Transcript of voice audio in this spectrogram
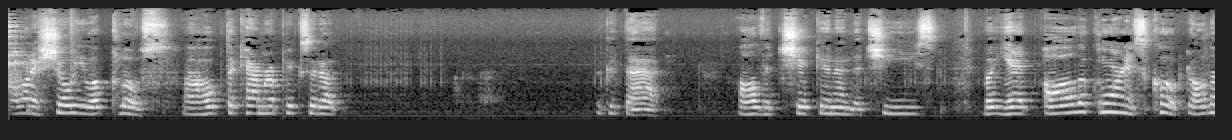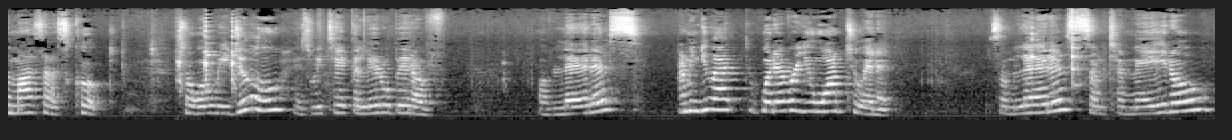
I want to show you up close. I hope the camera picks it up. Look at that. All the chicken and the cheese. But yet all the corn is cooked. All the masa is cooked. So what we do is we take a little bit of, of lettuce. I mean, you add whatever you want to in it some lettuce, some tomato,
